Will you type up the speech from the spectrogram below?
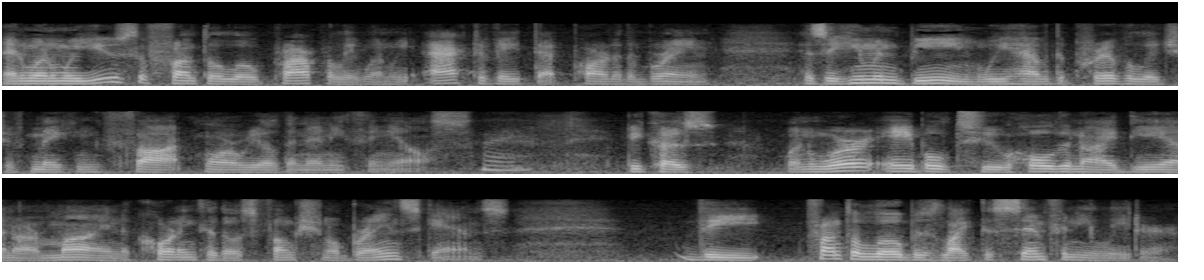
And when we use the frontal lobe properly, when we activate that part of the brain, as a human being, we have the privilege of making thought more real than anything else. Right. Because when we're able to hold an idea in our mind according to those functional brain scans, the frontal lobe is like the symphony leader.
